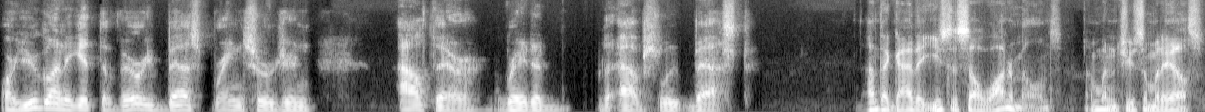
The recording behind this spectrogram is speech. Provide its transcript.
Or are you going to get the very best brain surgeon out there rated the absolute best? Not the guy that used to sell watermelons. I'm going to choose somebody else.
